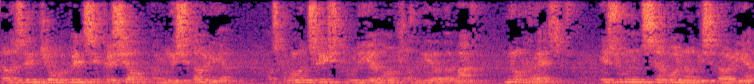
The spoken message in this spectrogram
que la gent jove pensi que això, per la història, els que volen ser historiadors el dia de demà, no res, és un segon a la història,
